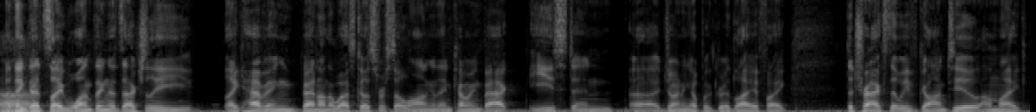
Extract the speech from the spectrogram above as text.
I think uh, that's like one thing that's actually like having been on the West Coast for so long and then coming back east and uh, joining up with Grid Life, like the tracks that we've gone to, I'm like,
